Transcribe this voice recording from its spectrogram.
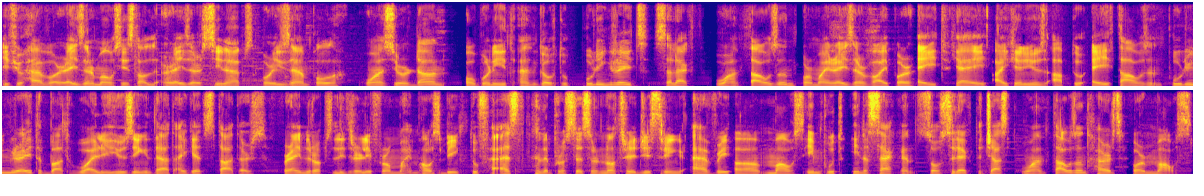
If you have a Razer mouse, install Razer Synapse, for example, once you're done, open it and go to polling rates, select 1000 for my Razer Viper 8K. I can use up to 8000 polling rate, but while using that I get stutters. Frame drops literally from my mouse being too fast and the processor not registering every uh, mouse input in a second. So select just 1000 Hz for mouse.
